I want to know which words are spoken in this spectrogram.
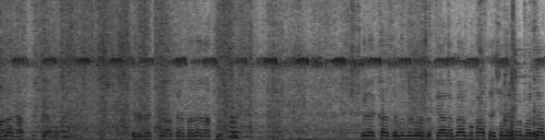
bala kattık yani. Şerbetin altına bala katmıştık. Direkt katımızı vurduk. Yani ben bu katı şimdi vurmasam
